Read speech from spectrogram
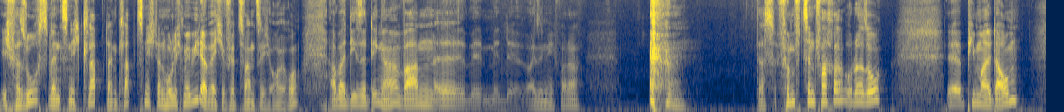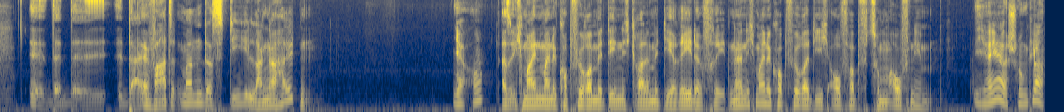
ich versuch's, wenn es nicht klappt, dann klappt's nicht, dann hole ich mir wieder welche für 20 Euro. Aber diese Dinger waren, äh, äh, weiß ich nicht, war da das 15-fache oder so? Äh, Pi mal Daumen. Äh, da, da erwartet man, dass die lange halten. Ja. Also ich meine meine Kopfhörer, mit denen ich gerade mit dir rede, Fred, ne? Nicht meine Kopfhörer, die ich aufhab zum Aufnehmen. Ja, ja, schon klar.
